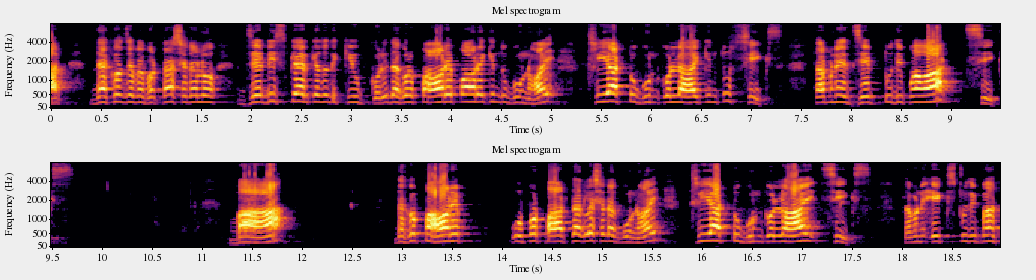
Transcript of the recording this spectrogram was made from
আর দেখো যে ব্যাপারটা, সেটা হলো জেড স্কোয়ারকে যদি কিউব করি, দেখো পাওয়ারে পাওয়ারে কিন্তু গুণ হয়, থ্রি আর টু গুণ করলে হয় কিন্তু সিক্স। তার মানে z to the power six. বা দেখো পাওয়ারে উপর পাওয়ার থাকলে সেটা গুণ হয়, থ্রি আর টু গুণ করলে হয় সিক্স। তার মানে x to the power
